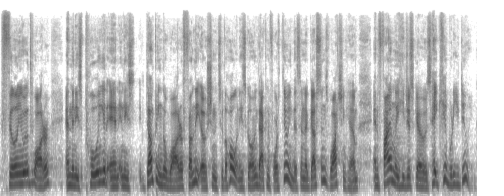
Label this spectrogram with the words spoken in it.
filling it with water, and then he's pulling it in, and he's dumping the water from the ocean into the hole. And he's going back and forth doing this. And Augustine's watching him, and finally he just goes, Hey, kid, what are you doing?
